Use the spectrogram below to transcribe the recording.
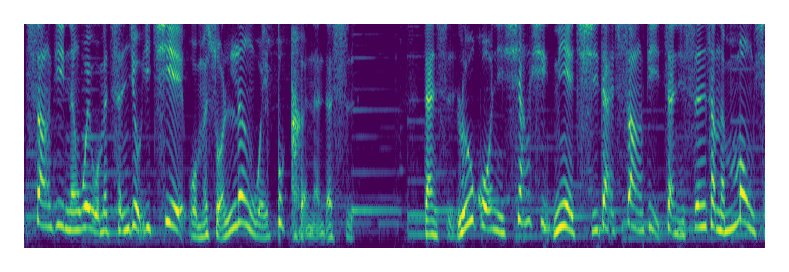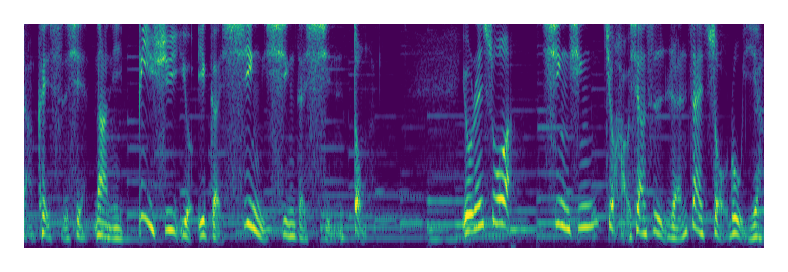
上帝能为我们成就一切我们所认为不可能的事。但是，如果你相信，你也期待上帝在你身上的梦想可以实现，那你必须有一个信心的行动。有人说，信心就好像是人在走路一样，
